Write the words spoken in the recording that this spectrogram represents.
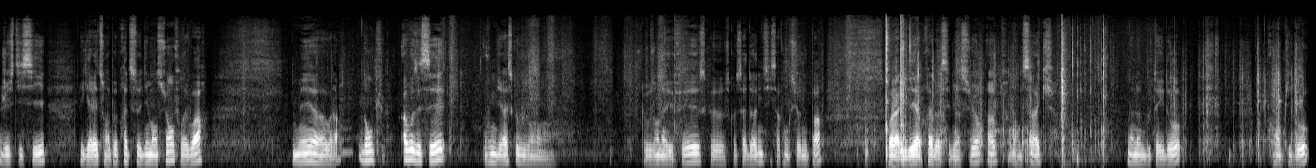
juste ici. Les galettes sont à peu près de cette dimension, il faudrait voir. Mais euh, voilà. Donc à vos essais, vous me direz ce que vous en, que vous en avez fait, ce que, ce que ça donne, si ça fonctionne ou pas. Voilà, l'idée après, bah, c'est bien sûr, hop, dans le sac, on a notre bouteille d'eau, remplie d'eau.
